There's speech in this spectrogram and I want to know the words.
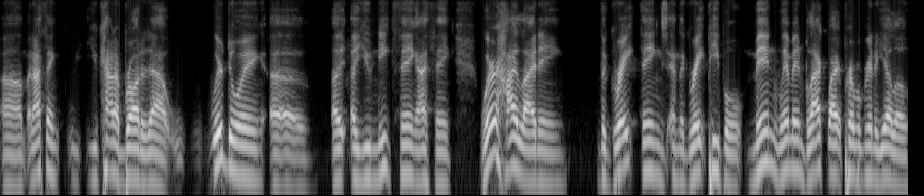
Um, and I think you kind of brought it out. We're doing a, a, a unique thing, I think. We're highlighting the great things and the great people, men, women, black, white, purple, green, or yellow,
